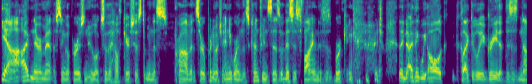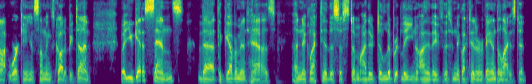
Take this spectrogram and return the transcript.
Yeah, I've never met a single person who looks at the healthcare system in this province or pretty much anywhere in this country and says, "Oh, this is fine. This is working." I think we all collectively agree that this is not working and something's got to be done. But you get a sense that the government has uh, neglected the system either deliberately, you know, either they've, neglected or vandalized it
